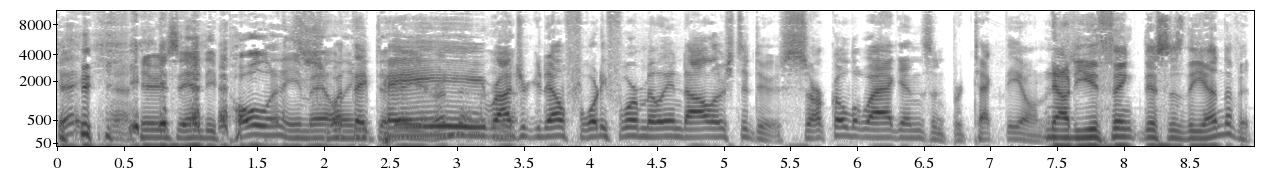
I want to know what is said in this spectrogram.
Okay. Here's Andy Pollin emailing. what they today. pay Roger Goodell forty-four million dollars to do: circle the wagons and protect the owners. now, do you think this is the end of it?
